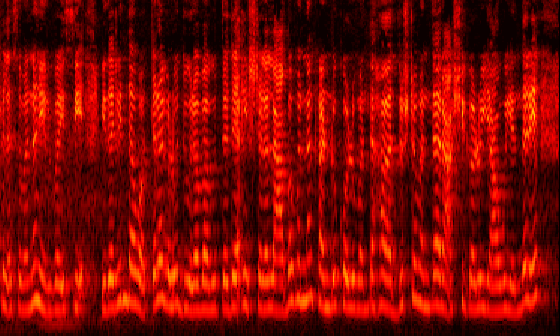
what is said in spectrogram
ಕೆಲಸವನ್ನು ನಿರ್ವಹಿಸಿ. ಇದರಿಂದ ಒತ್ತಡಗಳು ದೂರವಾಗುತ್ತದೆ. ಇಷ್ಟೆಲ್ಲ ಲಾಭವನ್ನು ಕಂಡುಕೊಳ್ಳುವಂತಹ ಅದೃಷ್ಟವಂತ ರಾಶಿಗಳು ಯಾವುವು ಎಂದರೆ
